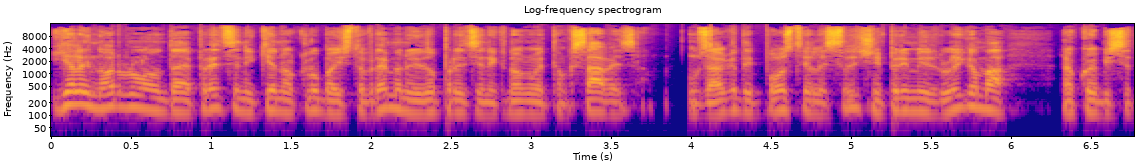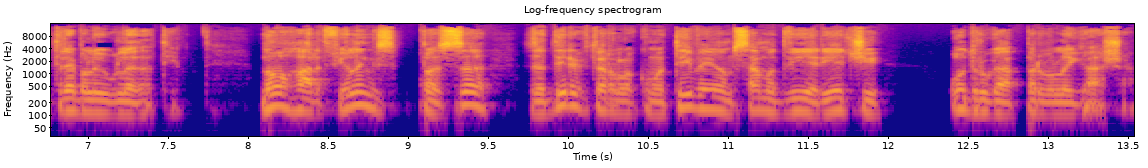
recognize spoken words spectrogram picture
je li normalno da je predsjednik jednog kluba istovremeno i dopredsjednik nogometnog saveza? U Zagradi postoje li slični primjeri u ligama na koje bi se trebali ugledati? No hard feelings, PS, za direktora lokomotive imam samo dvije riječi, udruga prvoligaša.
